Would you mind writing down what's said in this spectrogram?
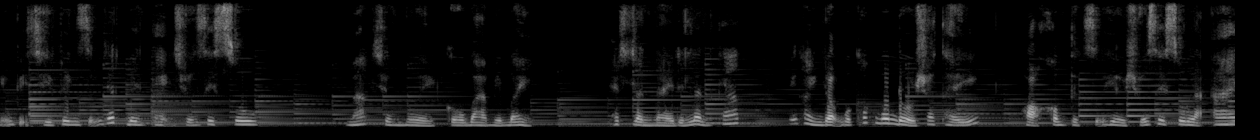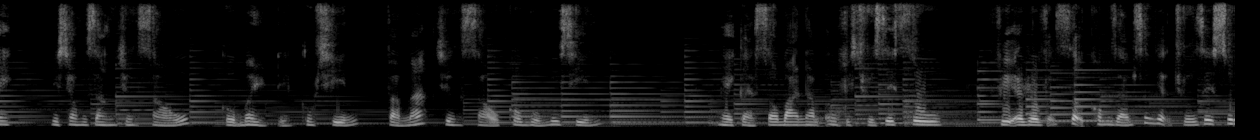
những vị trí vinh dự nhất bên cạnh Chúa Giêsu. Mark chương 10 câu 37 Hết lần này đến lần khác, những hành động của các môn đồ cho thấy họ không thực sự hiểu Chúa Giêsu là ai như trong răng chương 6 câu 7 đến câu 9 và Mark chương 6 câu 49. Ngay cả sau 3 năm ở với Chúa Giêsu, phi vẫn sợ không dám xác nhận Chúa Giêsu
